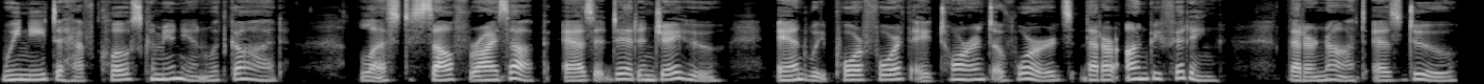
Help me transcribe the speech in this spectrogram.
We need to have close communion with God, lest self rise up as it did in Jehu, and we pour forth a torrent of words that are unbefitting that are not as dew,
